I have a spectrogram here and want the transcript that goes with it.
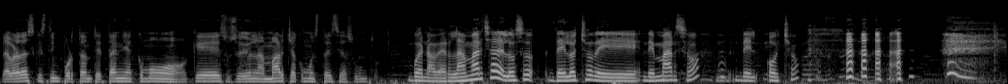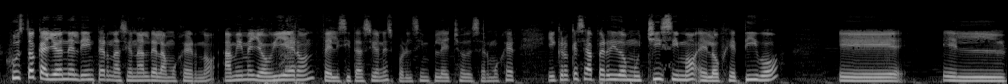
La verdad es que está importante, Tania, cómo, qué sucedió en la marcha, cómo está ese asunto. Bueno, a ver, la marcha del, oso- del 8 de, de marzo, del 8, justo cayó en el Día Internacional de la Mujer, ¿no? A mí me llovieron felicitaciones por el simple hecho de ser mujer. Y creo que se ha perdido muchísimo el objetivo, eh, el,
